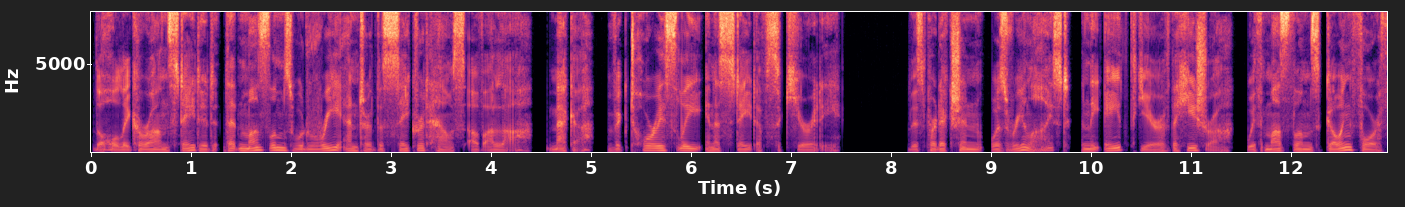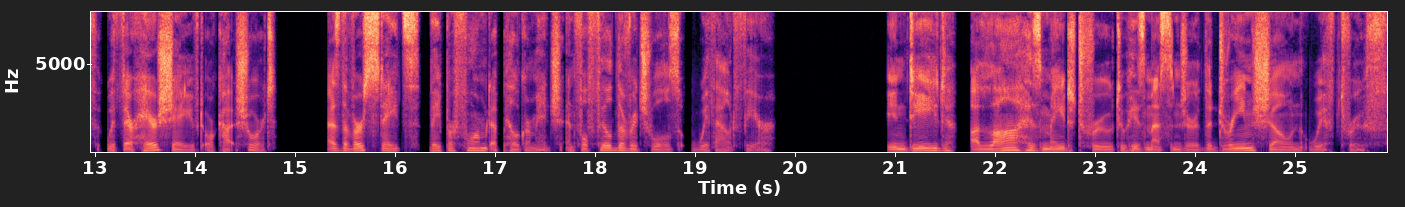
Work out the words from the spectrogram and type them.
The Holy Quran stated that Muslims would re enter the sacred house of Allah, Mecca, victoriously in a state of security. This prediction was realized in the eighth year of the Hijrah, with Muslims going forth with their hair shaved or cut short. As the verse states, they performed a pilgrimage and fulfilled the rituals without fear. Indeed, Allah has made true to his messenger the dream shown with truth.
